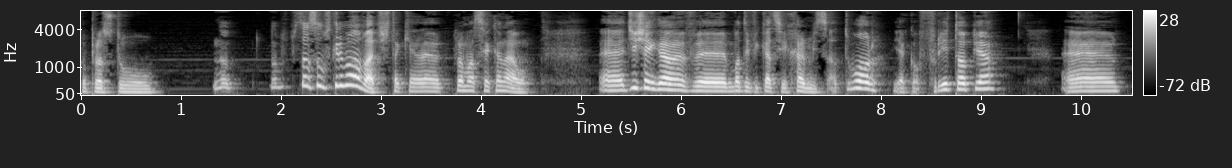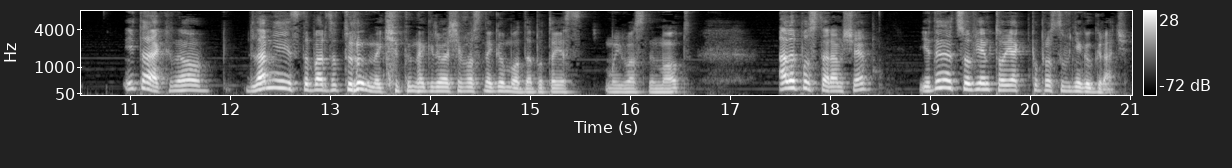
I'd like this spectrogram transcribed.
po prostu no, no zasubskrybować, takie promocje kanału. E, dzisiaj gramy w modyfikację Hermits at War jako Freetopia. E, I tak, no dla mnie jest to bardzo trudne, kiedy nagrywa się własnego moda, bo to jest mój własny mod. Ale postaram się. Jedyne co wiem, to jak po prostu w niego grać.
